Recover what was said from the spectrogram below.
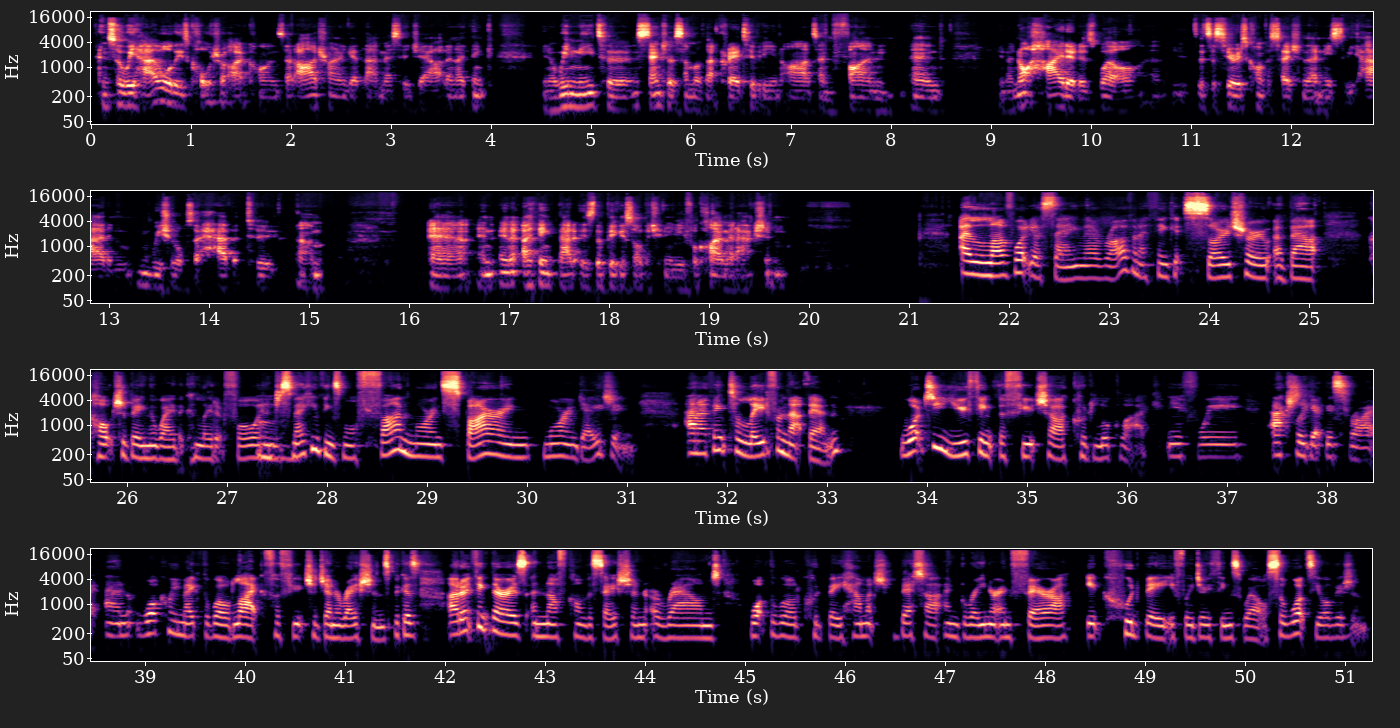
And so we have all these cultural icons that are trying to get that message out. And I think, you know, we need to center some of that creativity in arts and fun and, you know, not hide it as well. Uh, It's, it's a serious conversation that needs to be had, and we should also have it too. Um, and, and I think that is the biggest opportunity for climate action. I love what you're saying there, Rob. And I think it's so true about culture being the way that can lead it forward and just making things more fun, more inspiring, more engaging. And I think to lead from that, then, what do you think the future could look like if we actually get this right? And what can we make the world like for future generations? Because I don't think there is enough conversation around what the world could be, how much better and greener and fairer it could be if we do things well. So, what's your vision?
